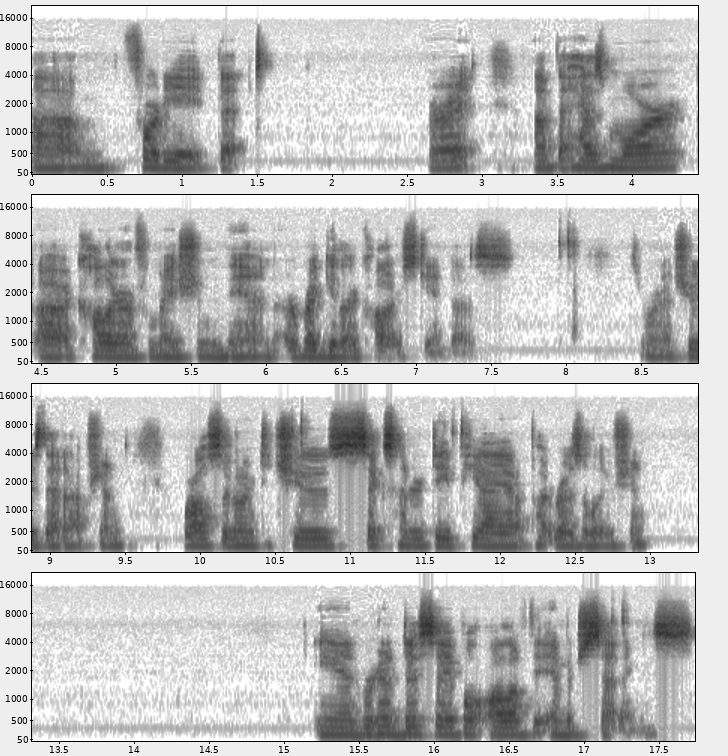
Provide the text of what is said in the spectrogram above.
48-bit. Um, alright, um, that has more uh, color information than a regular color scan does. So we're going to choose that option. We're also going to choose 600 dpi output resolution. And we're going to disable all of the image settings.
